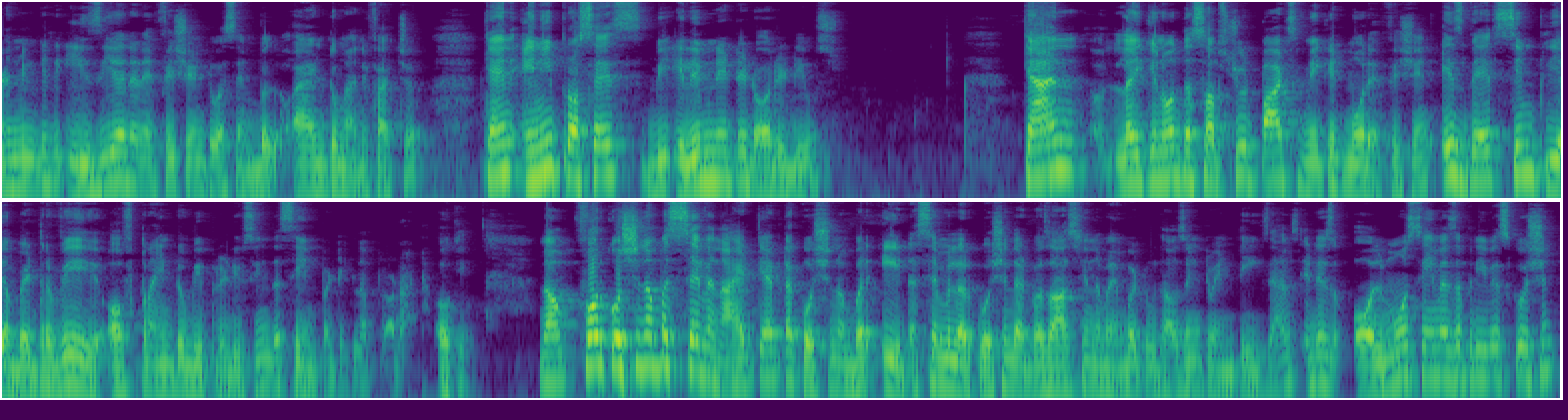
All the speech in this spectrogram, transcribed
and make it easier and efficient to assemble and to manufacture? Can any process be eliminated or reduced? Can like you know the substitute parts make it more efficient. Is there simply a better way of trying to be producing the same particular product? Okay. Now for question number 7 i had kept a question number 8 a similar question that was asked in november 2020 exams. It is almost same as the previous question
